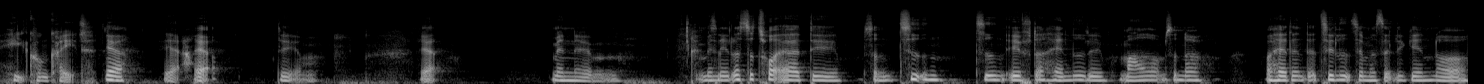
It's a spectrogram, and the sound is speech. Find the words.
helt konkret. Ja. Ja. Ja. Det, um, ja. Men, øhm, men så. ellers så tror jeg, at det, sådan tiden, tiden efter handlede det meget om sådan at, at have den der tillid til mig selv igen, og,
